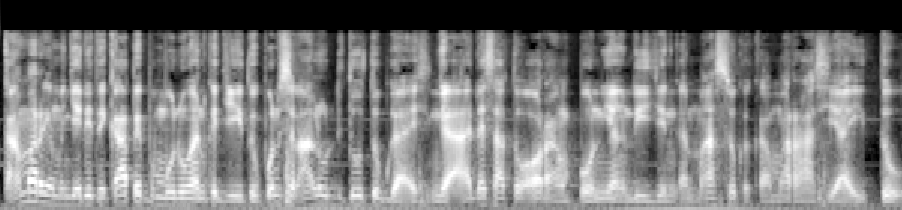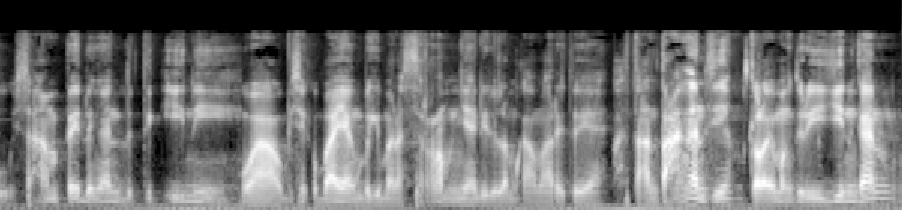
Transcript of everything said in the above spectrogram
Kamar yang menjadi TKP pembunuhan keji itu pun selalu ditutup guys. Nggak ada satu orang pun yang diizinkan masuk ke kamar rahasia itu Sampai dengan detik ini. Wow bisa kebayang bagaimana seremnya di dalam kamar itu ya. Tantangan sih ya. Kalau emang itu diizinkan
